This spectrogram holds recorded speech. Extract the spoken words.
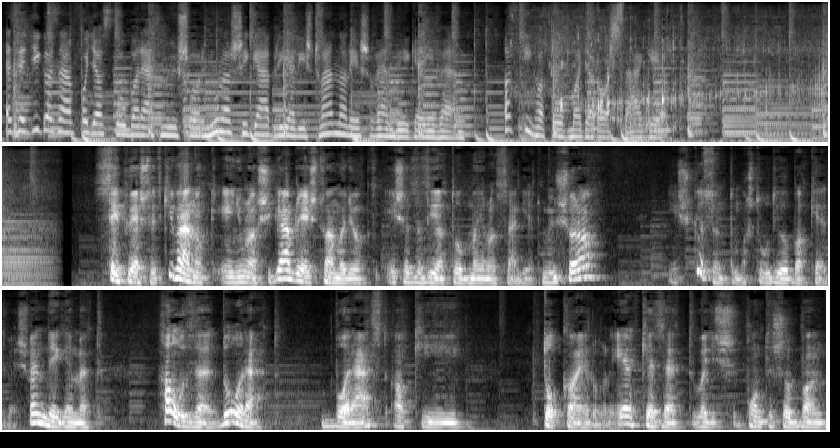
Ez egy igazán fogyasztóbarát műsor Nyulasi Gábriel Istvánnal és vendégeivel. Az ihatóbb Magyarországért. Szép estét kívánok, én Nyulasi Gábriel István vagyok, és ez az Ihatóbb Magyarországért műsora, és köszöntöm a stúdióba a kedves vendégemet, Hauser Dórát, Borászt, aki Tokajról érkezett, vagyis pontosabban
